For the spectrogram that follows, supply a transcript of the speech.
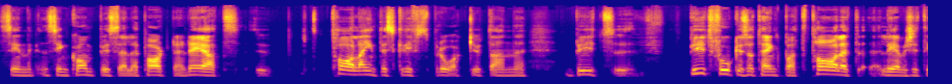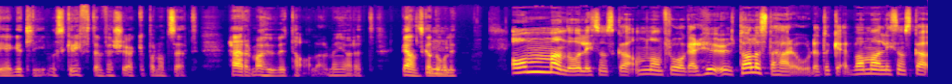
sin, sin kompis eller partner det är att eh, tala inte skriftspråk utan eh, byt, eh, byt fokus och tänk på att talet lever sitt eget liv och skriften försöker på något sätt härma hur vi talar men gör ett ganska mm. dåligt om man då liksom ska, om någon frågar hur uttalas det här ordet, och vad man liksom ska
